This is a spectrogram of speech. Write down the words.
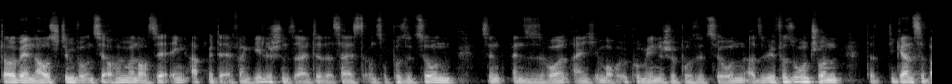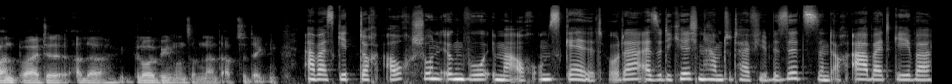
Darüber hinaus stimmen wir uns ja auch immer noch sehr eng ab mit der evangelischen Seite. Das heißt, unsere Positionen sind, wenn Sie so wollen, eigentlich immer auch ökumenische Positionen. Also wir versuchen schon, die ganze Bandbreite aller Gläubigen in unserem Land abzudecken. Aber es geht doch auch schon irgendwo immer auch ums Geld, oder? Also die Kirchen haben total viel Besitz, sind auch Arbeitgeber.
